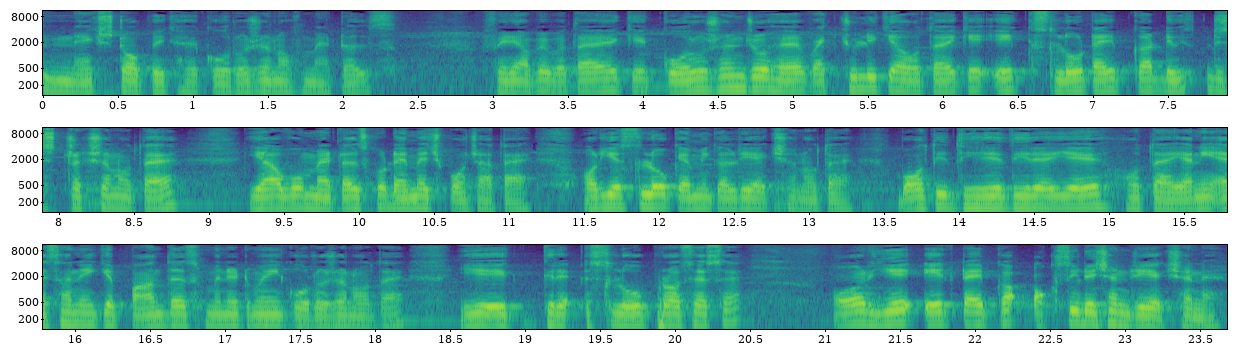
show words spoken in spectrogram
नेक्स्ट टॉपिक है कोरोजन ऑफ़ मेटल्स फिर यहाँ पे बताया है कि कोरोजन जो है एक्चुअली क्या होता है कि एक स्लो टाइप का डिस्ट्रक्शन होता है, या वो मेटल्स को डैमेज पहुँचाता है, और ये स्लो केमिकल रिएक्शन होता है। बहुत ही धीरे धीरे ये होता है, यानी ऐसा नहीं कि पाँच दस मिनट में ही कोरोजन होता है। ये एक स्लो प्रोसेस है और ये एक टाइप का ऑक्सीडेशन रिएक्शन है।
